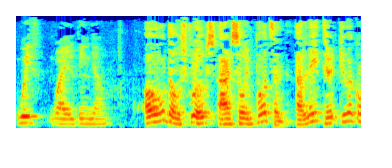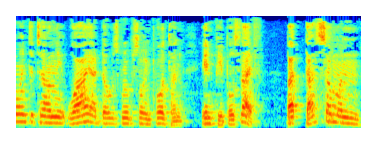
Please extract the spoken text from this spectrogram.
with while being young. All those groups are so important, and later you are going to tell me why are those groups so important in people's life. But that someone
